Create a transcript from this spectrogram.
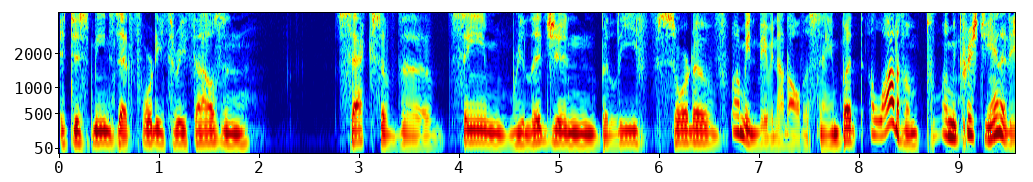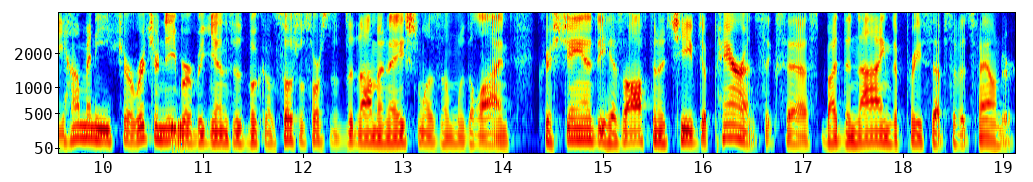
it just means that 43,000 sects of the same religion, belief, sort of, I mean, maybe not all the same, but a lot of them. I mean, Christianity, how many Sure. Richard Niebuhr begins his book on social sources of denominationalism with the line Christianity has often achieved apparent success by denying the precepts of its founder.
